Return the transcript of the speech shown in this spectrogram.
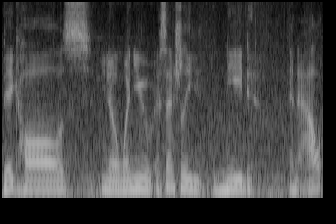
big hauls, you know, when you essentially need an out.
